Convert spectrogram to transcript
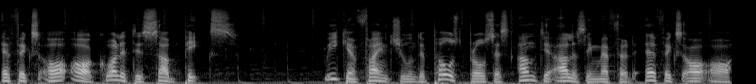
FXAA Quality Sub Pix we can fine-tune the post-process anti-aliasing method FXAA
